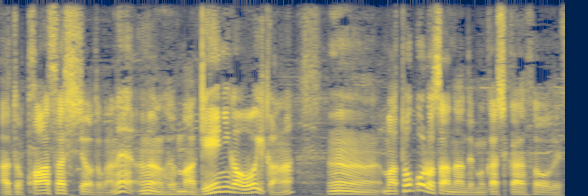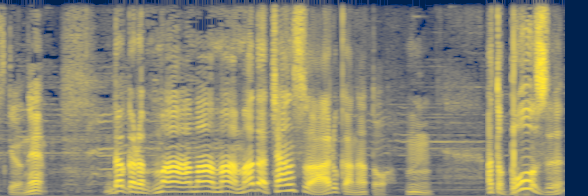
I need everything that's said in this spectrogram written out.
あと、小朝師匠とかね、うん、まあ芸人が多いかな。うん、まあ、所さんなんで昔からそうですけどね。だから、まあまあまあ、まだチャンスはあるかなと。うん。あと、坊主？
